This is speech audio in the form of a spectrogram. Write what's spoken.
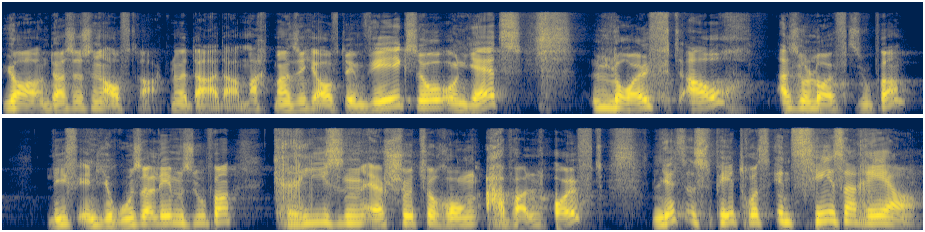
Ja, und das ist ein Auftrag. Ne? Da, da macht man sich auf den Weg. So, und jetzt läuft auch, also läuft super lief in Jerusalem super, Krisen, Erschütterung, aber läuft. Und jetzt ist Petrus in Caesarea.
